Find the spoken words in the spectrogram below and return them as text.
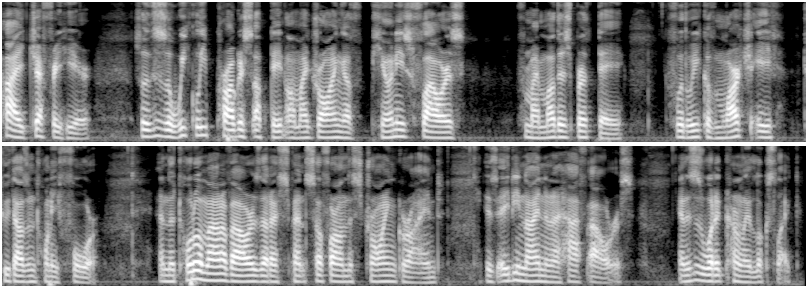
Hi, Jeffrey here. So this is a weekly progress update on my drawing of peonies flowers for my mother's birthday for the week of March 8th, 2024. And the total amount of hours that I've spent so far on this drawing grind is 89 and a half hours. And this is what it currently looks like.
